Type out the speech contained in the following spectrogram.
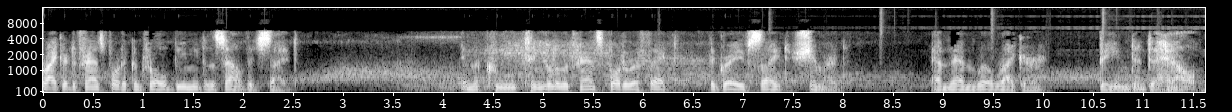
Riker to transporter control, beam me to the salvage site. In the cool tingle of the transporter effect, the grave site shimmered. And then Will Riker beamed into hell.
